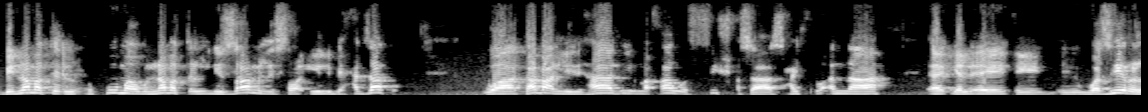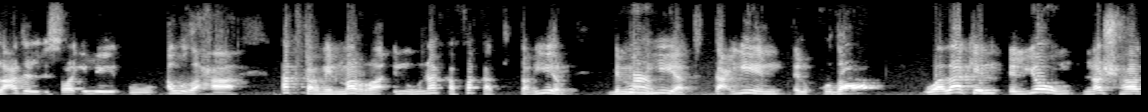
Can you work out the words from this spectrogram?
بنمط الحكومة ونمط النظام الإسرائيلي بحد ذاته. وطبعا لهذه المخاوف فيش أساس حيث أن وزير العدل الإسرائيلي أوضح أكثر من مرة إن هناك فقط تغيير بماهيه نعم. تعيين القضاء ولكن اليوم نشهد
